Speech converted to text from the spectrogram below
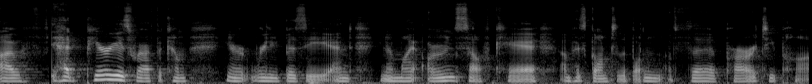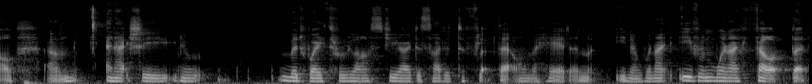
I've had periods where I've become, you know, really busy, and you know, my own self care um, has gone to the bottom of the priority pile. Um, and actually, you know, midway through last year, I decided to flip that on the head. And, you know, when I, even when I felt that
